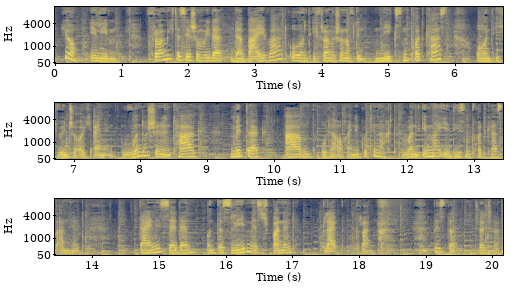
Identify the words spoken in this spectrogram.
Jo, ihr Lieben, freue mich, dass ihr schon wieder dabei wart und ich freue mich schon auf den nächsten Podcast und ich wünsche euch einen wunderschönen Tag, Mittag, Abend oder auch eine gute Nacht, wann immer ihr diesen Podcast anhört. Deine Sedan und das Leben ist spannend, bleib dran. Bis dann. Ciao, ciao.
